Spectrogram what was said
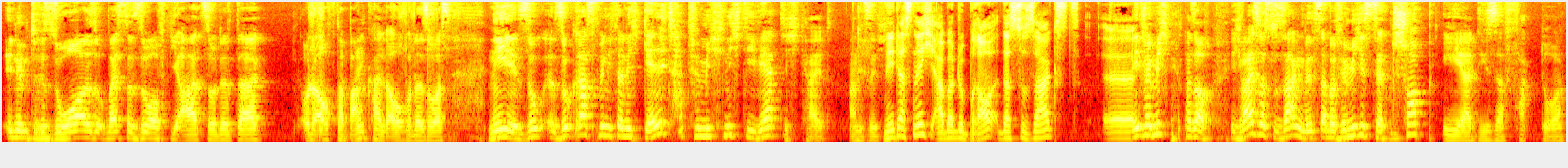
in dem Tresor, so, weißt du, so auf die Art, so, dass da, oder auf der Bank halt auch oder sowas. Nee, so, so krass bin ich da nicht. Geld hat für mich nicht die Wertigkeit an sich. Nee, das nicht, aber du brauchst, dass du sagst, äh, Nee, für mich, pass auf, ich weiß, was du sagen willst, aber für mich ist der Job eher dieser Faktor.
